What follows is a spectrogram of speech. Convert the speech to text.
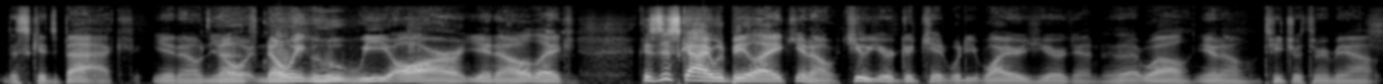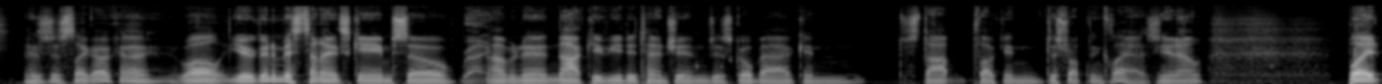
this kid's back. You know, Yeah, know knowing who we are. You know, like because this guy would be like, you know, Hugh, you're a good kid. What do you? Why are you here again? That, well, you know, teacher threw me out. It's just like, okay, well, you're gonna miss tonight's game, so Right. I'm gonna not give you detention. Just go back and stop fucking disrupting class. You know, but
